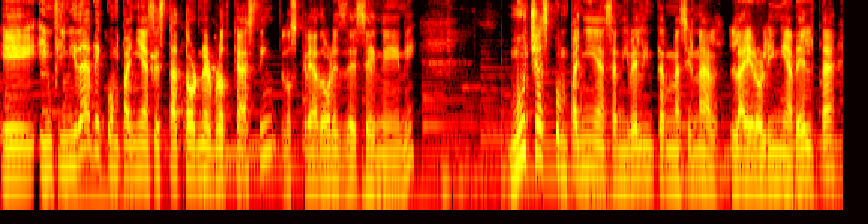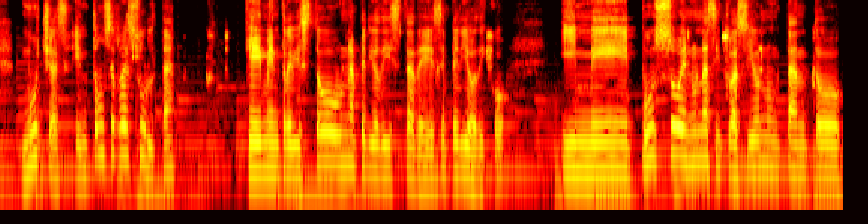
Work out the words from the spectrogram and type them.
Eh, infinidad de compañías está Turner Broadcasting, los creadores de CNN. Muchas compañías a nivel internacional, la aerolínea Delta, muchas. Entonces resulta que me entrevistó una periodista de ese periódico y me puso en una situación un tanto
